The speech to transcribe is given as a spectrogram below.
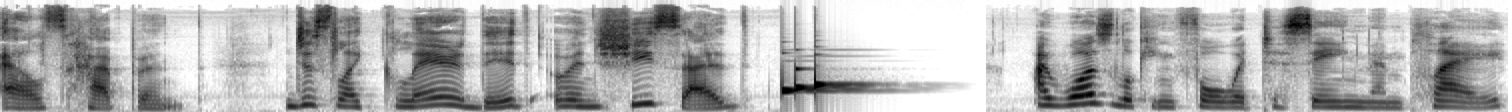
else happened. Just like Claire did when she said, I was looking forward to seeing them play,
